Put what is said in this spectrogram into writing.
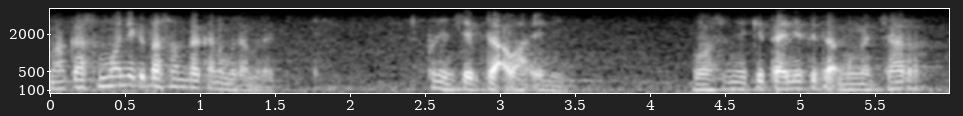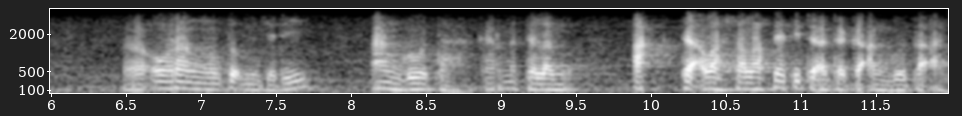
Maka semuanya kita sampaikan kepada mereka. Prinsip dakwah ini. Bahwasanya kita ini tidak mengejar uh, orang untuk menjadi anggota karena dalam dakwah salafnya tidak ada keanggotaan.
